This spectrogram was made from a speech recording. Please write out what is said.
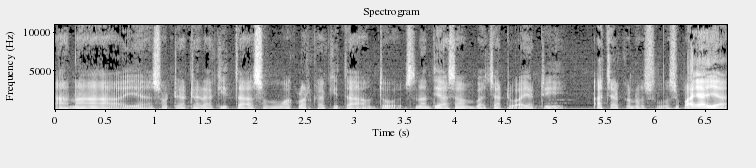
anak ya saudara kita semua keluarga kita untuk senantiasa membaca doa yang diajarkan Rasulullah. Supaya ya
